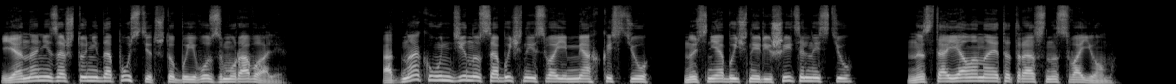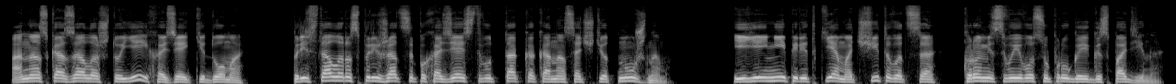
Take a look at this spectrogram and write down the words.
и она ни за что не допустит, чтобы его замуровали. Однако Ундина с обычной своей мягкостью, но с необычной решительностью, настояла на этот раз на своем. Она сказала, что ей, хозяйке дома, пристало распоряжаться по хозяйству так, как она сочтет нужным, и ей не перед кем отчитываться, кроме своего супруга и господина.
